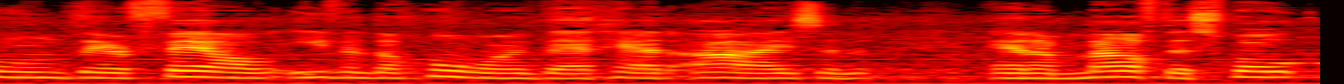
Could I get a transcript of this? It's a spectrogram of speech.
whom there fell even the horn that had eyes and and a mouth that spoke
